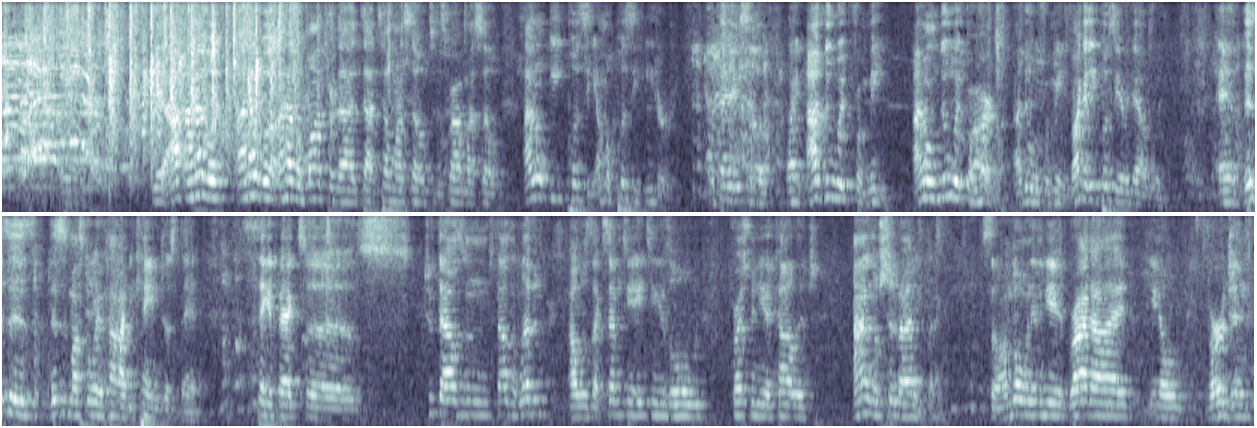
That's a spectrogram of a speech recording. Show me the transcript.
Yeah, I, I have a, I have a, I have a mantra that I, I tell myself to describe myself. I don't eat pussy. I'm a pussy eater. Okay, so like I do it for me. I don't do it for her. I do it for me. If I could eat pussy every day, I would. And this is this is my story of how I became just that. Let's take it back to 2000, 2011. I was like 17, 18 years old, freshman year of college. I didn't know shit about anything. So I'm going in here bright-eyed, you know, virgin.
